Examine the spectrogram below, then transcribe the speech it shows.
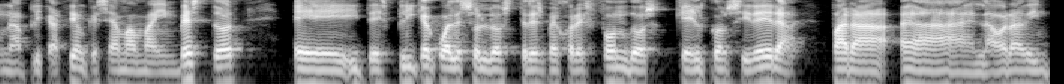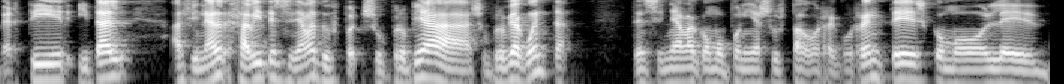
una aplicación que se llama MyInvestor eh, y te explica cuáles son los tres mejores fondos que él considera para ah, la hora de invertir y tal, al final Javi te enseñaba su, propia, su propia cuenta. Te enseñaba cómo ponía sus pagos recurrentes, cómo le,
